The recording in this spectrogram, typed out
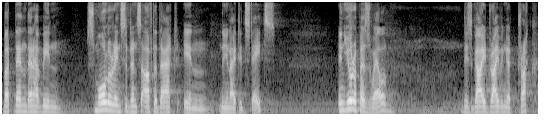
but then there have been smaller incidents after that in the United States. In Europe as well, this guy driving a truck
